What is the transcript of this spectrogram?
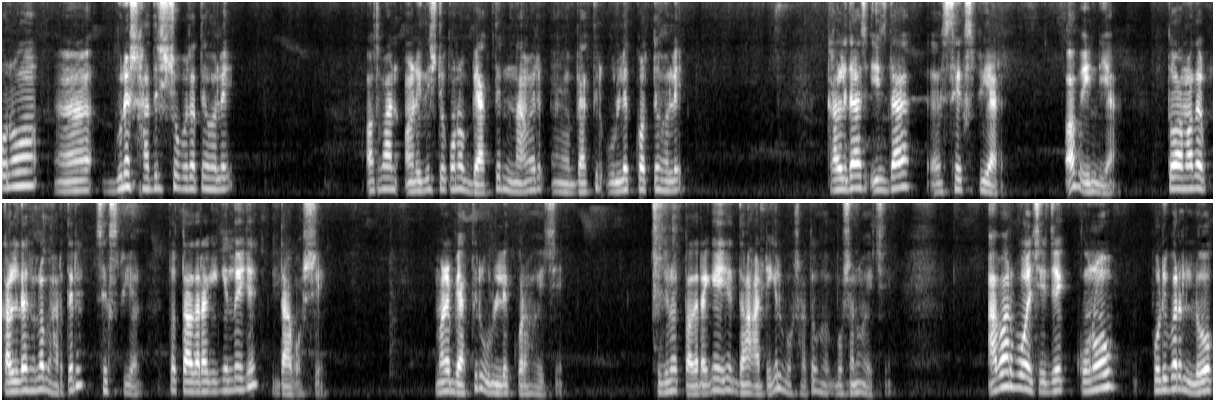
কোনো গুণের সাদৃশ্য বোঝাতে হলে অথবা অনির্দিষ্ট কোনো ব্যক্তির নামের ব্যক্তির উল্লেখ করতে হলে Kalidas is the Shakespeare of India. তো আমাদের কালিদাস হলো ভারতের শেক্সপিয়ার। তো তাদের আগে কিন্তু এই যে দা বসে। মানে ব্যক্তির উল্লেখ করা হয়েছে। সেজন্য তাদের আগে এই যে দা আর্টিকেল বসাতে, বসানো হয়েছে। আবার বলছে যে কোনো পরিবারের লোক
